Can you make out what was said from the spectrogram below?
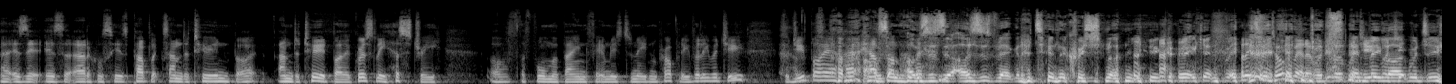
uh, as, it, as the article says, public's undeterred by, undeterred by the grisly history of the former Bain family's Dunedin property. Billy, would you would you buy a house on? I was just, I was just about going to turn the question on you, Greg, and be, But let's talk about it. Would- would- would you- be would like, you- would you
